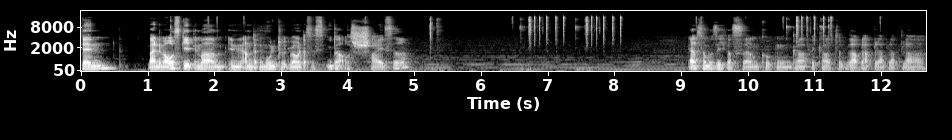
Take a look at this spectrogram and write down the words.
Denn meine Maus geht immer in den anderen Monitor über und das ist überaus scheiße. Erstmal muss ich was ähm, gucken. Grafikkarte, bla bla bla bla bla.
